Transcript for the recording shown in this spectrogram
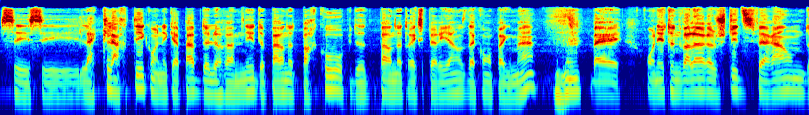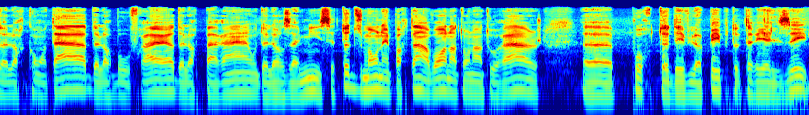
c'est la clarté qu'on est capable de leur amener de par notre parcours puis de par notre expérience d'accompagnement. Mhm. Ben, on est une valeur ajoutée différente de leurs comptables, de leurs beaux-frères, de leurs parents ou de leurs amis. C'est tout du monde important à avoir dans ton entourage euh, pour te développer, pour te réaliser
